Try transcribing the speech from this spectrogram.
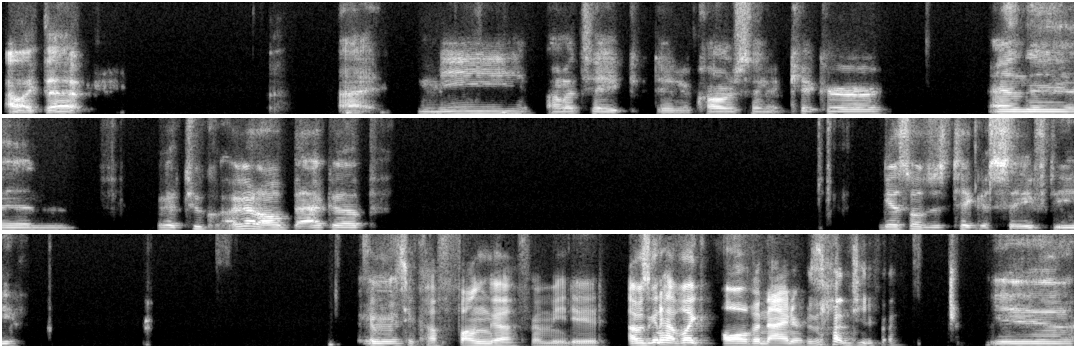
I like that. All right, me, I'm gonna take Daniel Carlson at kicker, and then I got two. I got all backup. I Guess I'll just take a safety. Give Eh, it to Kafunga from me, dude. I was gonna have like all the Niners on defense. yeah.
